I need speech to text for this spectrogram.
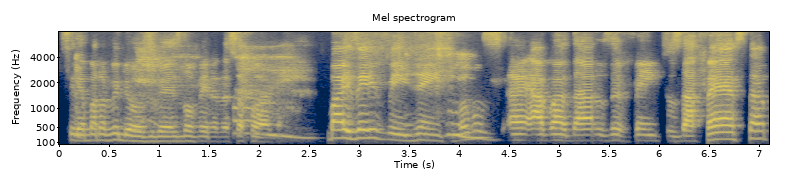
Seria maravilhoso ver a Eslovênia dessa Ai. forma. Mas, enfim, gente, vamos é, aguardar os eventos da festa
